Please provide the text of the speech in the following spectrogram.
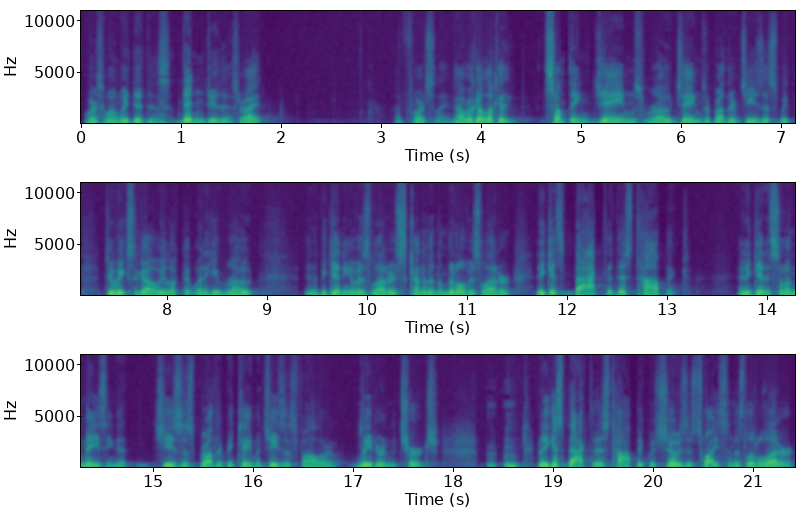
was when we did this. Didn't do this, right? Unfortunately. Now we're going to look at something James wrote. James, a brother of Jesus. We, two weeks ago, we looked at what he wrote in the beginning of his letters, kind of in the middle of his letter. And he gets back to this topic and again, it's so amazing that Jesus' brother became a Jesus follower, leader in the church. but he gets back to this topic, which shows us twice in his little letter.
